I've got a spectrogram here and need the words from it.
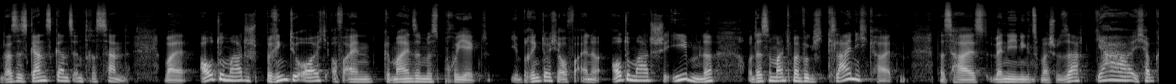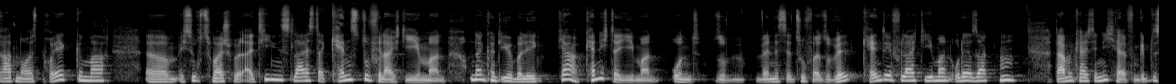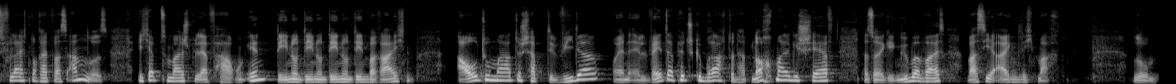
Das ist ganz, ganz interessant, weil automatisch bringt ihr euch auf ein gemeinsames Projekt. Ihr bringt euch auf eine automatische Ebene und das sind manchmal wirklich Kleinigkeiten. Das heißt, wenn derjenige zum Beispiel sagt, ja, ich habe gerade ein neues Projekt gemacht, ähm, ich suche zum Beispiel IT-Dienstleister, kennst du vielleicht jemanden? Und dann könnt ihr überlegen, ja, kenne ich da jemanden? Und so, wenn es der Zufall so will, kennt ihr vielleicht jemanden oder er sagt, hm, damit kann ich dir nicht helfen. Gibt es vielleicht noch etwas anderes? Ich habe zum Beispiel Erfahrung in den und den und den und den Bereichen automatisch habt ihr wieder euren Elevator Pitch gebracht und habt nochmal geschärft, dass euer Gegenüber weiß, was ihr eigentlich macht. So.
